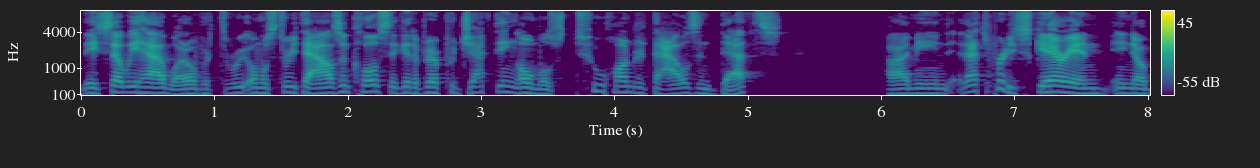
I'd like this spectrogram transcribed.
they said we had what over three almost three thousand close. They get they're projecting almost two hundred thousand deaths. I mean that's pretty scary. And you know,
